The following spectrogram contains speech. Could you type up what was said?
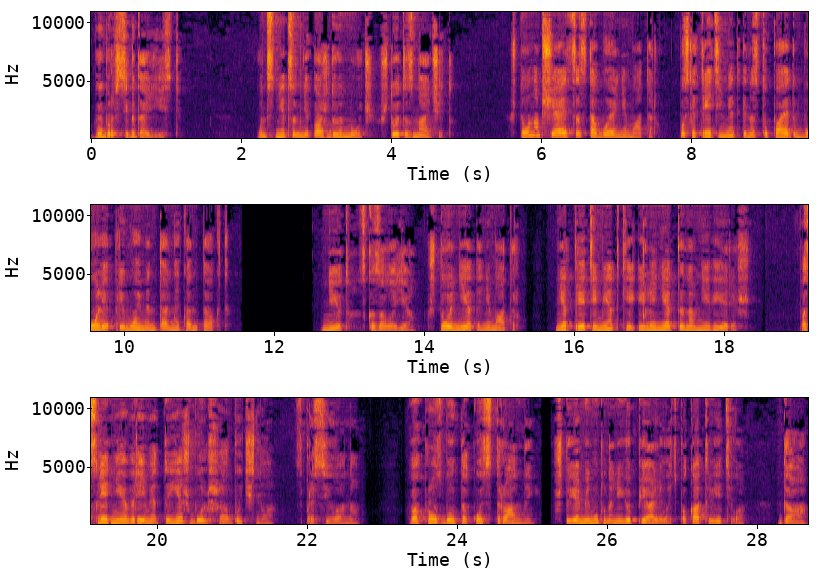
выбор всегда есть. Он снится мне каждую ночь. Что это значит? Что он общается с тобой, аниматор. После третьей метки наступает более прямой ментальный контакт. «Нет», — сказала я. «Что нет, аниматор? Нет третьей метки или нет, ты нам не веришь? Последнее время ты ешь больше обычного?» спросила она. Вопрос был такой странный, что я минуту на нее пялилась, пока ответила. «Да,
